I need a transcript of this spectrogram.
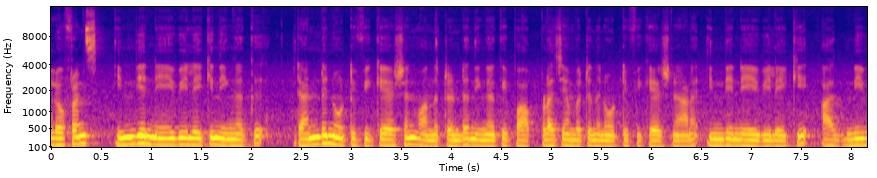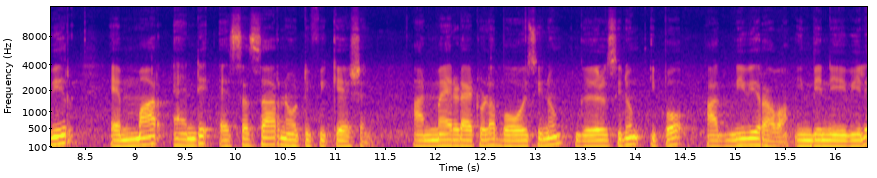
ഹലോ ഫ്രണ്ട്സ് ഇന്ത്യൻ നേവിയിലേക്ക് നിങ്ങൾക്ക് രണ്ട് നോട്ടിഫിക്കേഷൻ വന്നിട്ടുണ്ട്. നിങ്ങൾക്ക് ഇപ്പോൾ അപ്ലൈ ചെയ്യാൻ പറ്റുന്ന നോട്ടിഫിക്കേഷനാണ് ഇന്ത്യൻ നേവിയിലേക്ക് Agniveer M R and S S R notification unmarried ആയിട്ടുള്ള ബോയ്സിനും ഗേൾസിനും ഇപ്പോൾ അഗ്നിവീർ ആവാം. ഇന്ത്യൻ നേവിയിൽ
